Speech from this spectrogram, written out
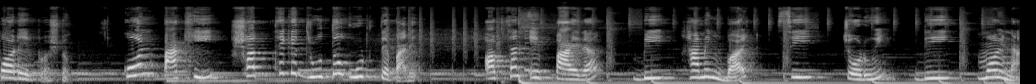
পরের প্রশ্ন, কোন পাখি সব থেকে দ্রুত উঠতে পারে? অপশান এ, পায়রা, বি হামিং বার্ড সি, চড়ুই, ডি, ময়না।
